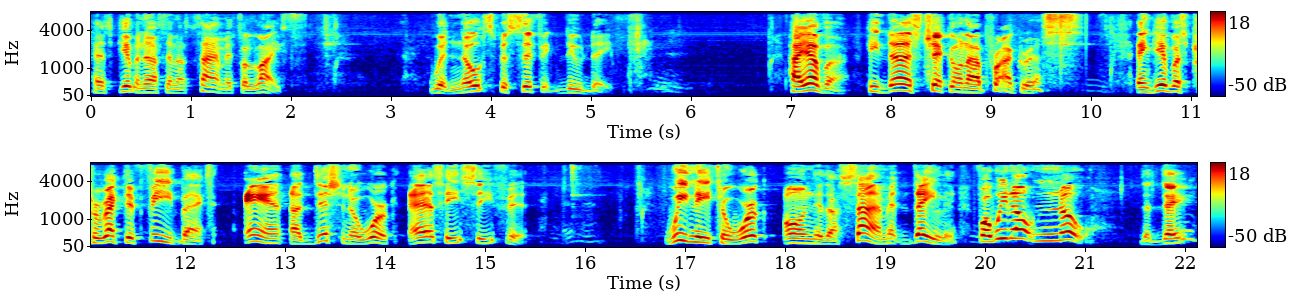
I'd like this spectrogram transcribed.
has given us an assignment for life with no specific due date. However, he does check on our progress and give us corrective feedback and additional work as he see fit. We need to work on the assignment daily, for we don't know the day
